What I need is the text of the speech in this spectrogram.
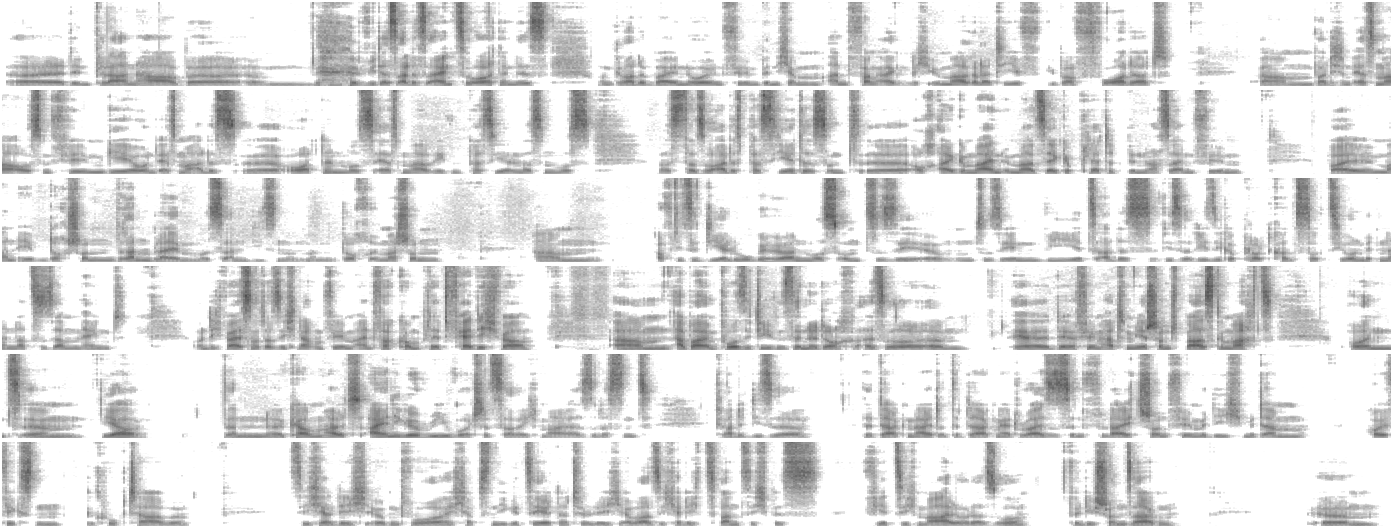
äh, den Plan habe, ähm, wie das alles einzuordnen ist. Und gerade bei neuen Filmen bin ich am Anfang eigentlich immer relativ überfordert, ähm, weil ich dann erstmal aus dem Film gehe und erstmal alles äh, ordnen muss, erstmal Revue passieren lassen muss, was da so alles passiert ist und äh, auch allgemein immer sehr geplättet bin nach seinen Filmen, weil man eben doch schon dranbleiben muss an diesen und man doch immer schon ähm, auf diese Dialoge hören muss, um zu, um zu sehen, wie jetzt alles, diese riesige Plotkonstruktion miteinander zusammenhängt. Und ich weiß noch, dass ich nach dem Film einfach komplett fertig war. Ähm, aber im positiven Sinne doch. Also ähm, äh, der Film hatte mir schon Spaß gemacht. Und ähm, ja, dann äh, kamen halt einige Rewatches, sag ich mal. Also das sind gerade diese The Dark Knight und The Dark Knight Rises sind vielleicht schon Filme, die ich mit am häufigsten geguckt habe. sicherlich irgendwo, ich habe es nie gezählt natürlich, aber sicherlich 20 bis 40 Mal oder so, würde ich schon sagen. Ähm,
